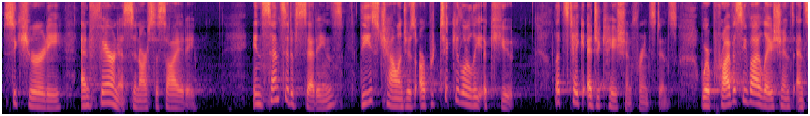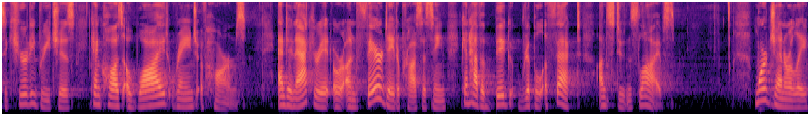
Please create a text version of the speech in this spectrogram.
security, and fairness in our society. In sensitive settings, these challenges are particularly acute. Let's take education, for instance, where privacy violations and security breaches can cause a wide range of harms, and inaccurate or unfair data processing can have a big ripple effect on students' lives. More generally,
